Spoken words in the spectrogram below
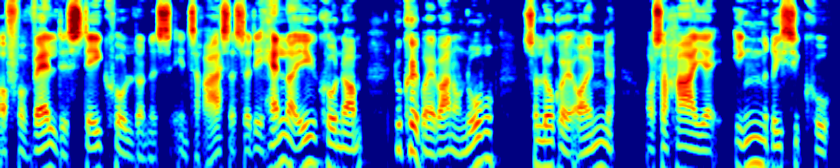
at forvalte stakeholdernes interesser. Så det handler ikke kun om, nu køber jeg bare nogle Novo, så lukker jeg øjnene, og så har jeg ingen risiko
